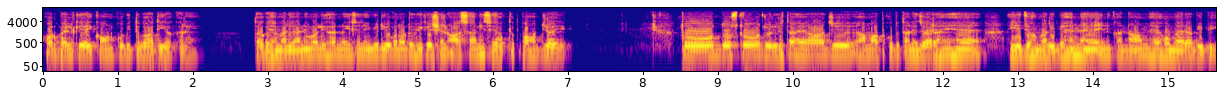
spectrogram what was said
और बेल के आइकॉन को भी दबा दिया करें, ताकि हमारी आने वाली हर नई से नई वीडियो का नोटिफिकेशन आसानी से आप तक पहुँच जाए। तो दोस्तों जो रिश्ता है आज हम आपको बताने जा रहे हैं ये जो हमारी बहन है इनका नाम है हुमैरा बीबी।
